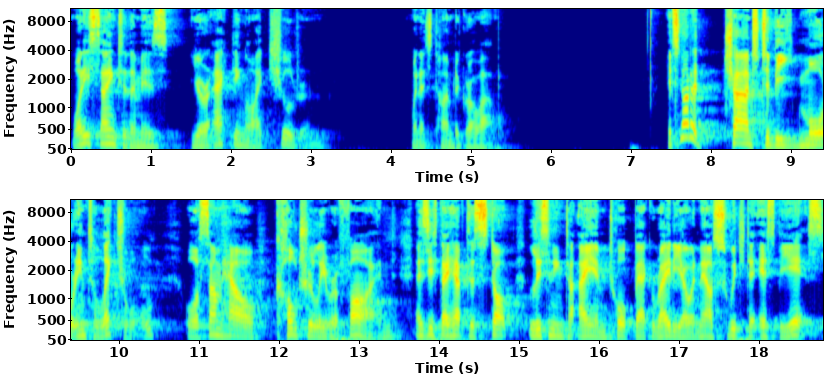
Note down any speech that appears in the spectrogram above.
What he's saying to them is, You're acting like children when it's time to grow up. It's not a charge to be more intellectual or somehow culturally refined, as if they have to stop listening to AM talkback radio and now switch to SBS.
